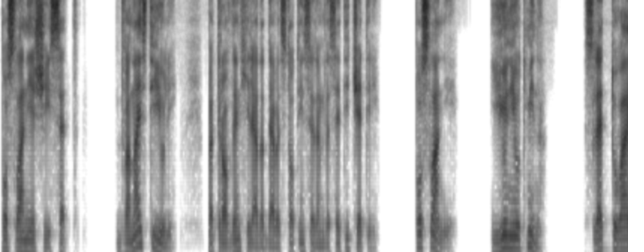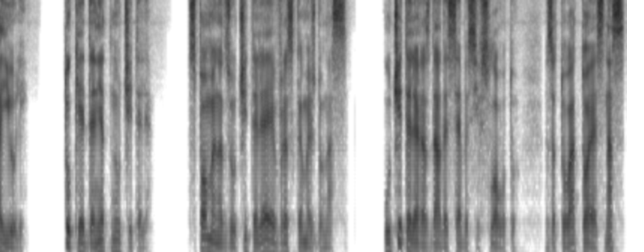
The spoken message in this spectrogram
Послание 60. 12 юли. Петровден 1974. Послание. Юни отмина. След това е юли. Тук е денят на учителя. Споменът за учителя е връзка между нас. Учителя раздаде себе си в Словото, затова той е с нас,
